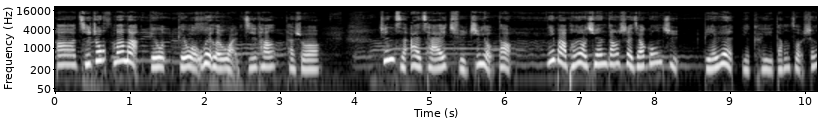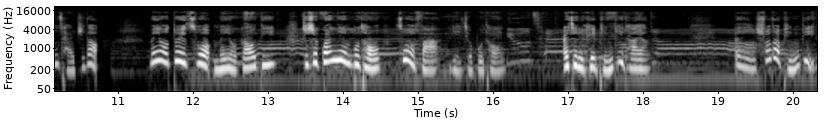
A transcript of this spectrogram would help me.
啊，其中妈妈给我给我喂了碗鸡汤，她说：“君子爱财，取之有道。你把朋友圈当社交工具。”别人也可以当做生财之道，没有对错，没有高低，只是观念不同，做法也就不同。而且你可以屏蔽他呀。嗯，说到屏蔽，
